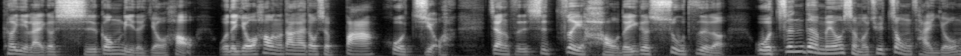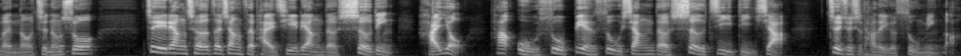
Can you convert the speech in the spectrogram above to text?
可以来个十公里的油耗。我的油耗呢，大概都是八或九这样子，是最好的一个数字了。我真的没有什么去重踩油门哦，只能说这一辆车在这样子排气量的设定还有。它五速变速箱的设计底下，这就是它的一个宿命了。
